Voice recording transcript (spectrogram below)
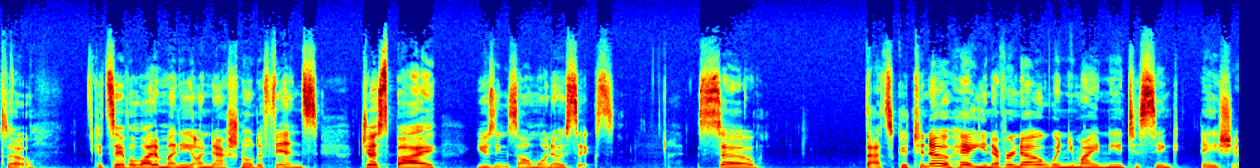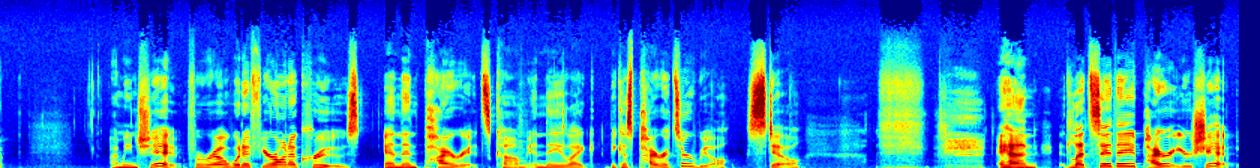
So, could save a lot of money on national defense just by using Psalm 106. So that's good to know. Hey, you never know when you might need to sink a ship. I mean, shit, for real. What if you're on a cruise and then pirates come and they like, because pirates are real still. and let's say they pirate your ship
